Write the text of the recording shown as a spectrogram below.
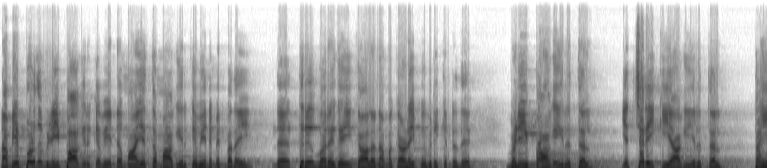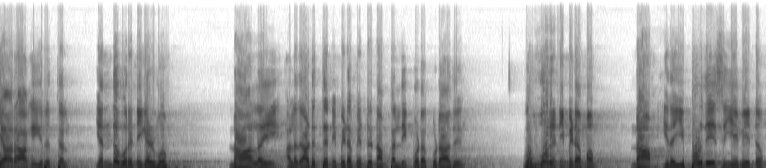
நாம் எப்பொழுதும் விழிப்பாக இருக்க வேண்டும் ஆயத்தமாக இருக்க வேண்டும் என்பதை இந்த திரு வருகை காலம் நமக்கு அழைப்பு விடுக்கின்றது. விழிப்பாக இருத்தல் எச்சரிக்கையாக இருத்தல் தயாராக இருத்தல் எந்த ஒரு நிகழ்வும் நாளை அல்லது அடுத்த நிமிடம் என்று நாம் தள்ளி போடக்கூடாது ஒவ்வொரு நிமிடமும் நாம் இதை இப்பொழுதே செய்ய வேண்டும்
